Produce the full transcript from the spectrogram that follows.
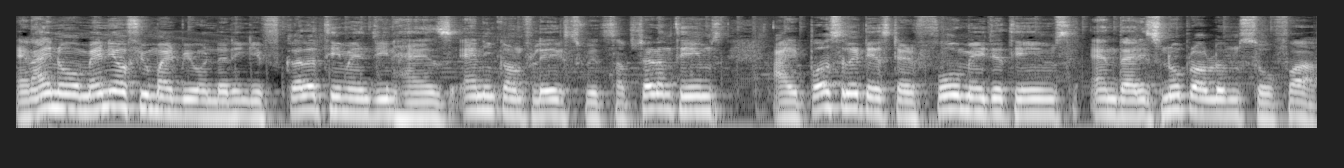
And I know many of you might be wondering if Color Theme Engine has any conflicts with Substratum themes I personally tested 4 major themes and there is no problem so far.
